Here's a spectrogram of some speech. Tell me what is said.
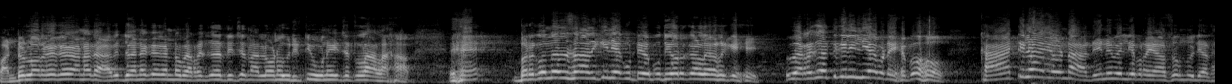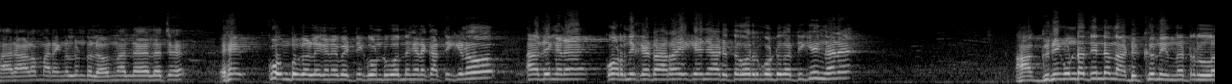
പണ്ടുള്ളവർക്കൊക്കെ കാണാതെ രാവിദ്വാനൊക്കെ കണ്ടോ? വിറക് കത്തിച്ച് നല്ലോണം ഉരുട്ടി ഊണയിച്ചിട്ടുള്ള ആളാ. ഏഹ് വിറകൊന്നും അത് സാധിക്കില്ല കുട്ടികൾ പുതിയവർക്ക് ആളുകൾക്ക് വിറക് കത്തിക്കലില്ല അവിടെ അപ്പോ കാട്ടിലായോണ്ട് അതിന് വലിയ പ്രയാസമൊന്നുമില്ല. ധാരാളം മരങ്ങളുണ്ടല്ലോ. നല്ല നല്ല ഏഹ് കൊമ്പുകൾ ഇങ്ങനെ വെട്ടിക്കൊണ്ടുവന്ന് ഇങ്ങനെ കത്തിക്കണോ? അതിങ്ങനെ കുറഞ്ഞു കെട്ടാറായി കഴിഞ്ഞാൽ അടുത്ത കുറം കൊണ്ട് കത്തിക്കും ഇങ്ങനെ. അഗ്നികുണ്ടത്തിന്റെ നടുക്ക് നിന്നിട്ടുള്ള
